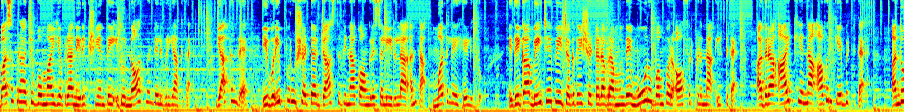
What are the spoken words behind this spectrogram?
ಬಸವರಾಜ ಬೊಮ್ಮಾಯಿಯವರ ನಿರೀಕ್ಷೆಯಂತೆ ಇದು ನಾರ್ಮಲ್ ಡೆಲಿವರಿ ಆಗಿದೆ. ಯಾಕಂದ್ರೆ ಇವರಿಬ್ಬರು ಶೆಟ್ಟರ್ ಜಾಸ್ತಿ ದಿನ ಕಾಂಗ್ರೆಸ್ ಅಲ್ಲಿ ಇರಲ್ಲ ಅಂತ ಮೊದಲೇ ಹೇಳಿದ್ರು. ಇದೀಗ ಬಿಜೆಪಿ ಜಗದೀಶ್ ಶೆಟ್ಟರ್ ಅವರ ಮುಂದೆ ಮೂರು ಬಂಪರ್ ಆಫರ್ಗಳನ್ನ ಇಟ್ಟಿದೆ. ಅದರ ಆಯ್ಕೆಯನ್ನ ಅವರಿಗೆ ಬಿಟ್ಟಿದೆ. ಅಂದು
